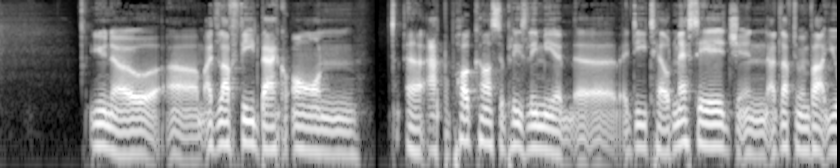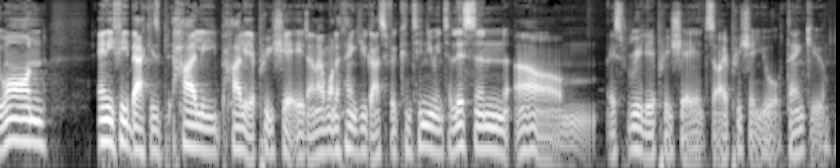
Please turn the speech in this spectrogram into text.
you know, um, I'd love feedback on uh, Apple Podcasts. So please leave me a, a, detailed message, and I'd love to invite you on. Any feedback is highly, highly appreciated, and I want to thank you guys for continuing to listen. Um, it's really appreciated. So I appreciate you all. Thank you.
